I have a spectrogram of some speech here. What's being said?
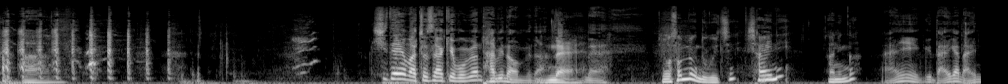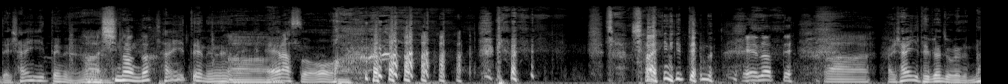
아, 시대에 맞춰 생각해 보면 답이 나옵니다. 네. 네. 여섯 명 누구 있지? 샤이니? 아닌가? 아니, 그 나이가 나인데, 샤이니 때는. 아, 신화인가? 샤이니 때는 아. 애 낳았어. 샤이니 때는 애나 때. 아, 아, 샤이니 데뷔한 지 오래됐나?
